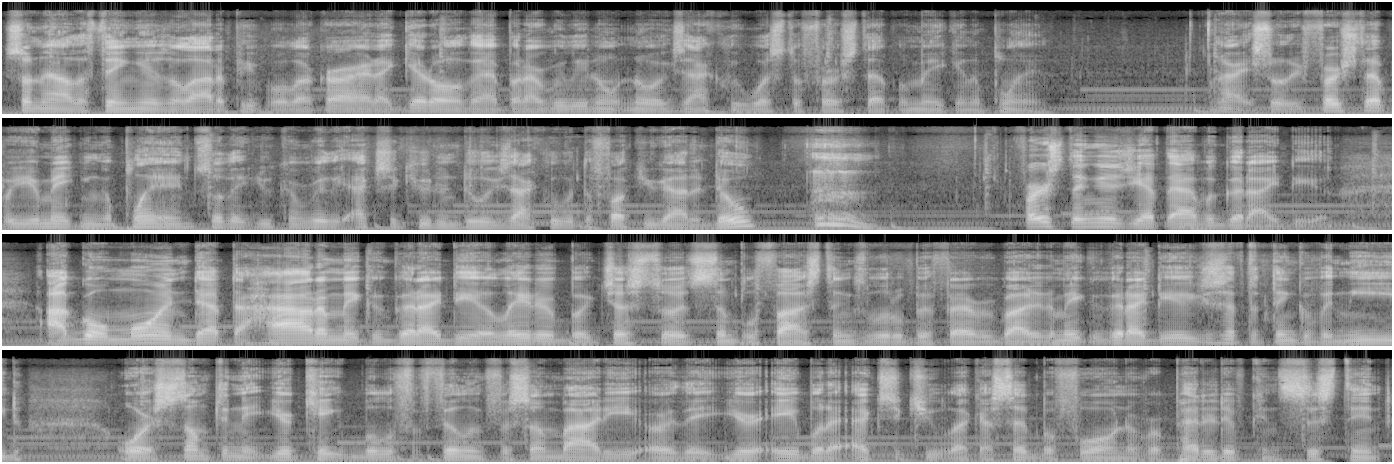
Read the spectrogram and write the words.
So now the thing is, a lot of people like, all right, I get all that, but I really don't know exactly what's the first step of making a plan. All right. So the first step of you making a plan so that you can really execute and do exactly what the fuck you got to do. first thing is you have to have a good idea. I'll go more in depth to how to make a good idea later, but just so it simplifies things a little bit for everybody, to make a good idea, you just have to think of a need or something that you're capable of fulfilling for somebody or that you're able to execute like i said before on a repetitive consistent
